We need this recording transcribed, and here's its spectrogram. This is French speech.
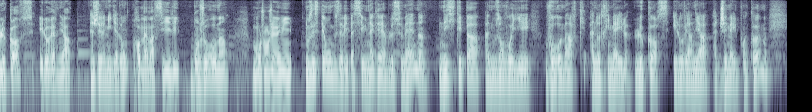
Le Corse et l'Auvergnat. Jérémy Gallon. Romain Marsili. Bonjour Romain. Bonjour Jérémy. Nous espérons que vous avez passé une agréable semaine. N'hésitez pas à nous envoyer vos remarques à notre email lecorse et l'auvergnat à gmail.com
